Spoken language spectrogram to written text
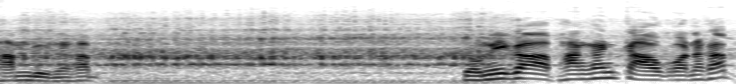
ทำอยู่นะครับ ตรงนี้ก็พังคันเก่าก่อนนะครับ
